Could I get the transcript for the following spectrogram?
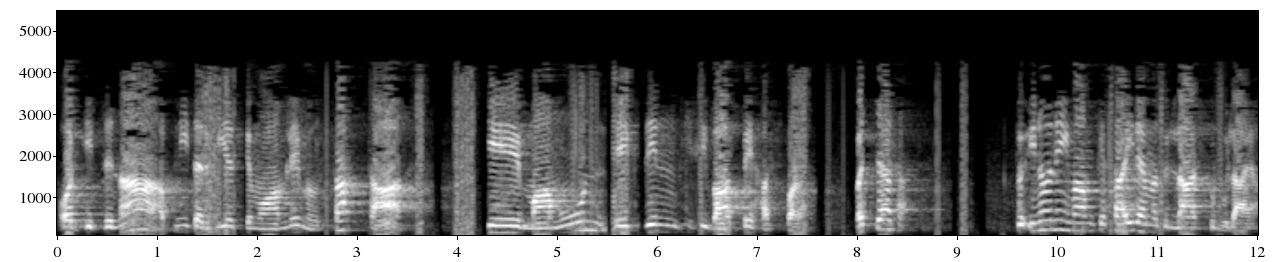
اور اتنا اپنی تربیت کے معاملے میں سخت تھا کہ معمون ایک دن کسی بات پہ ہنس پڑا۔ بچہ تھا۔ تو انہوں نے امام کسائی رحمت اللہ کو بلایا۔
